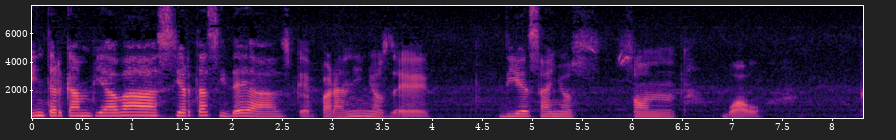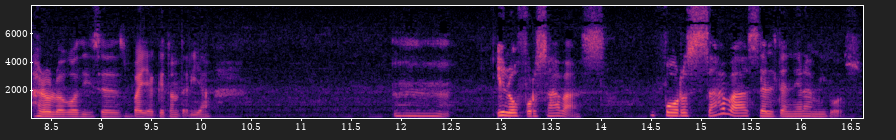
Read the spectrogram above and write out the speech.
intercambiaba ciertas ideas que para niños de 10 años son wow. Pero luego dices, vaya, qué tontería. Mm, y lo forzabas. Forzabas el tener amigos.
